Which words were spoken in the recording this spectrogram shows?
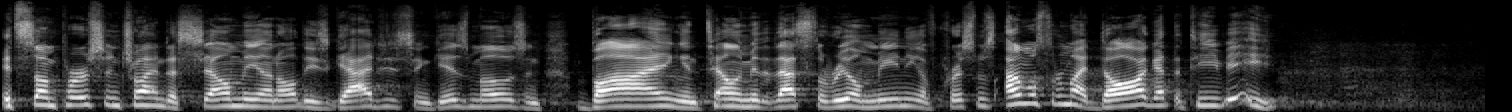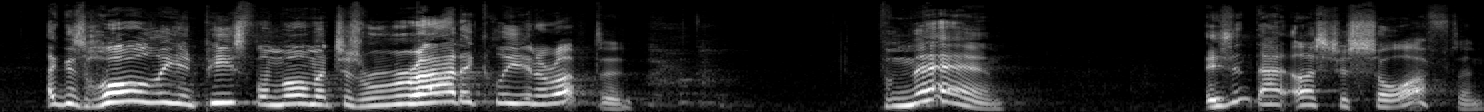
it's some person trying to sell me on all these gadgets and gizmos and buying and telling me that that's the real meaning of christmas. I almost threw my dog at the tv like this holy and peaceful moment just radically interrupted but man isn't that us just so often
